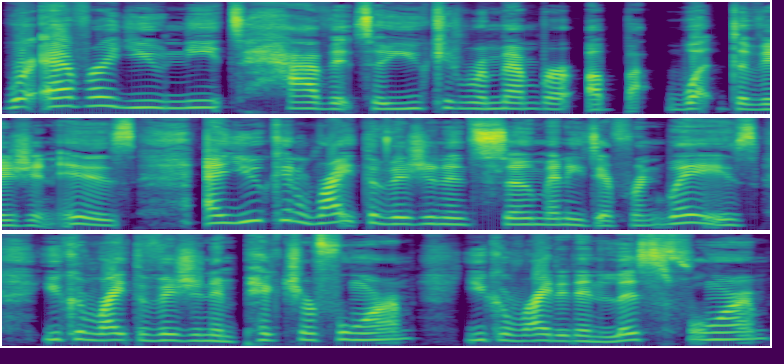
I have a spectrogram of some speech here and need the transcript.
wherever you need to have it so you can remember about what the vision is. And you can write the vision in so many different ways. You can write the vision in picture form. You can write it in list form.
